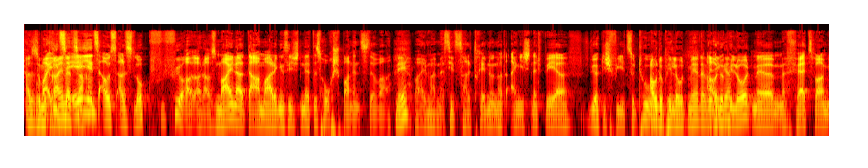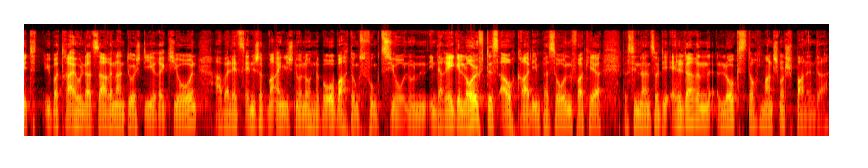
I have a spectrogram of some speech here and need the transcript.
Also so Wobei mit ICE Sachen. jetzt aus, als Lokführer oder aus meiner damaligen Sicht nicht das Hochspannendste war. Nee? Weil man, man sitzt halt drin und hat eigentlich nicht mehr wirklich viel zu tun. Autopilot mehr oder weniger? Autopilot, man, man fährt zwar mit über 300 Sachen dann durch die Region, aber letztendlich hat man eigentlich nur noch eine Beobachtungsfunktion. Und in der Regel läuft es auch gerade im Personenverkehr. Das sind dann so die älteren Loks doch manchmal spannender.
